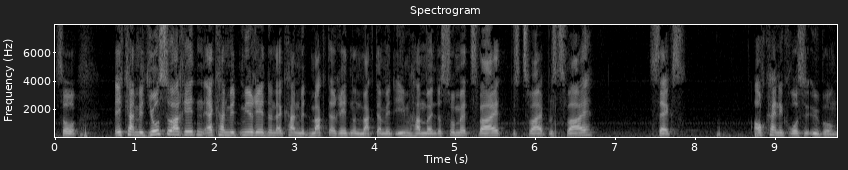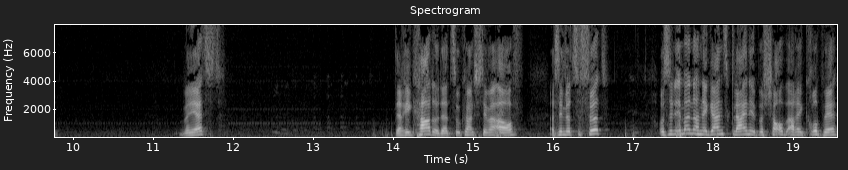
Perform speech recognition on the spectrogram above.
So, ich kann mit Josua reden, er kann mit mir reden und er kann mit Magda reden und Magda mit ihm. Haben wir in der Summe 2 plus 2 plus 2, 6. Auch keine große Übung. Wenn jetzt der Ricardo dazu kommt, stehen wir auf, dann sind wir zu viert und sind immer noch eine ganz kleine, überschaubare Gruppe.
